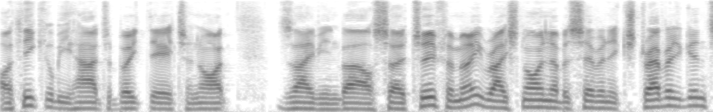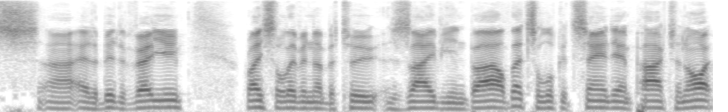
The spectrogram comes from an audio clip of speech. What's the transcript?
I think he'll be hard to beat there tonight, Xavier Bale. So two for me, race nine, number seven, Extravagance uh, at a bit of value. Race 11, number two, Xavier Bale. That's a look at Sandown Park tonight.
